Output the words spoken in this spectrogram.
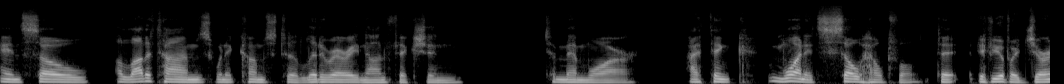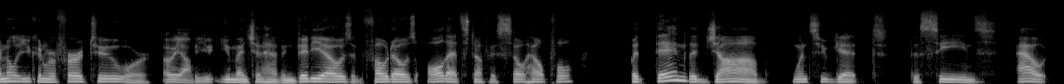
And so a lot of times when it comes to literary nonfiction, to memoir, I think one, it's so helpful that if you have a journal you can refer to, or Oh, yeah. you, you mentioned having videos and photos, all that stuff is so helpful. But then the job, once you get the scenes out,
